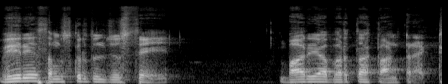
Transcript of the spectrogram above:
వేరే సంస్కృతులు చూస్తే భార్యాభర్త కాంట్రాక్ట్.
